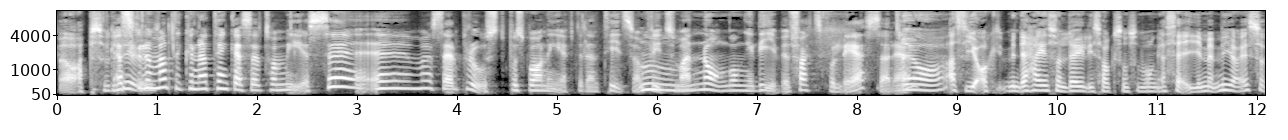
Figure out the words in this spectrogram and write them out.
ja, absolut. Ja, skulle man inte kunna tänka sig att ta med sig eh, Marcel Proust på spaning efter den tid som flytt, så man någon gång i livet faktiskt får läsa den? Ja, alltså jag, men det här är en sån löjlig sak som så många säger, men, men jag är så,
